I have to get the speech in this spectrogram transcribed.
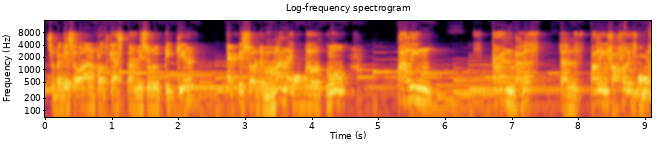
sebagai seorang podcaster di sudut pikir, episode mana yang menurutmu paling keren banget dan paling favorit banget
